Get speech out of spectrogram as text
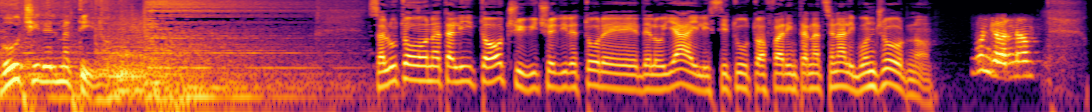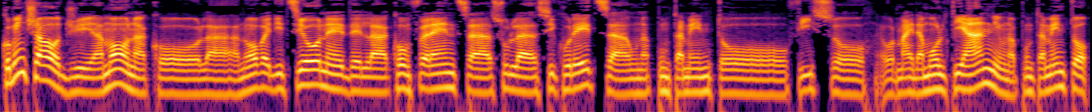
Voci del mattino. Saluto Natalì Tocci, vice direttore dello IAI, l'Istituto Affari Internazionali. Buongiorno. Buongiorno. Comincia oggi a Monaco la nuova edizione della conferenza sulla sicurezza, un appuntamento fisso ormai da molti anni, un appuntamento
